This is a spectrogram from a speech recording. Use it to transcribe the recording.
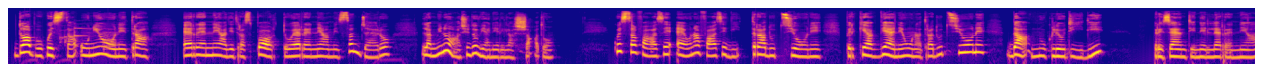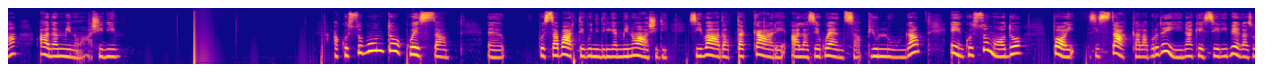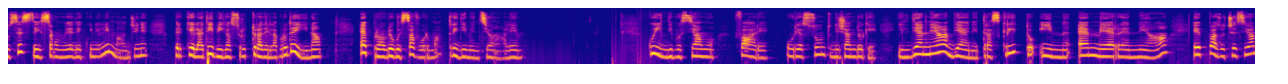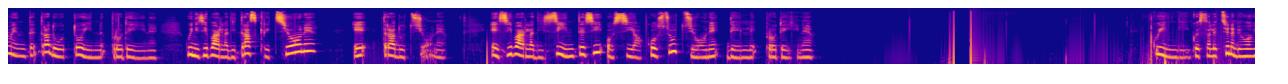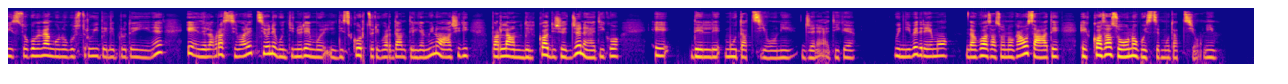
Dopo questa unione tra RNA di trasporto e RNA messaggero, l'amminoacido viene rilasciato. Questa fase è una fase di traduzione perché avviene una traduzione da nucleotidi presenti nell'RNA ad amminoacidi. A questo punto questa, eh, questa parte quindi degli amminoacidi si va ad attaccare alla sequenza più lunga e in questo modo poi si stacca la proteina che si ripiega su se stessa come vedete qui nell'immagine perché la tipica struttura della proteina è proprio questa forma tridimensionale. Quindi possiamo fare un riassunto dicendo che il DNA viene trascritto in mRNA e poi successivamente tradotto in proteine. Quindi si parla di trascrizione e traduzione e si parla di sintesi, ossia costruzione delle proteine. Quindi in questa lezione abbiamo visto come vengono costruite le proteine e nella prossima lezione continueremo il discorso riguardante gli amminoacidi parlando del codice genetico e delle mutazioni genetiche. Quindi vedremo da cosa sono causate e cosa sono queste mutazioni.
